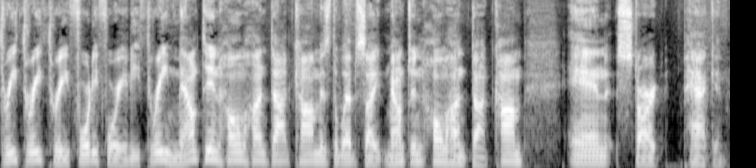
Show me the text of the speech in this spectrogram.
333 4483. MountainHomeHunt.com is the website, mountainhomehunt.com, and start packing.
